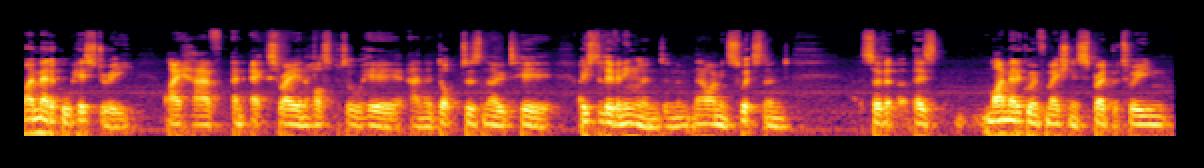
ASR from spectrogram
my medical history, I have an x ray in a hospital here and a doctor's note here I used to live in England and now I'm in Switzerland. So that there's my medical information is spread between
